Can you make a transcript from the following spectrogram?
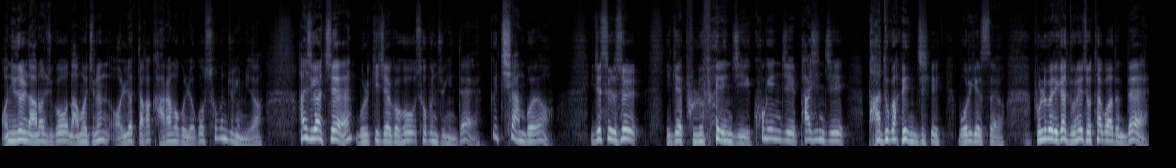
언니들 나눠주고 나머지는 얼렸다가 갈아 먹으려고 소분 중입니다. 한 시간째 물기 제거 후 소분 중인데 끝이 안 보여요. 이제 슬슬 이게 블루베리인지 콩인지 팥인지 바둑알인지 모르겠어요. 블루베리가 눈에 좋다고 하던데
